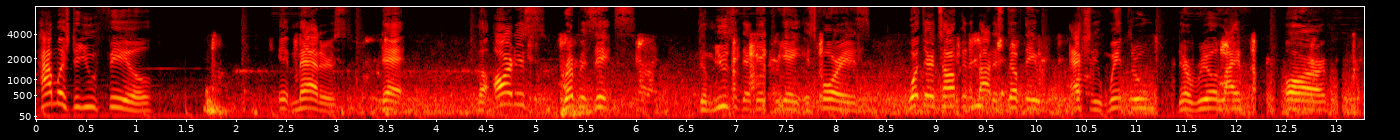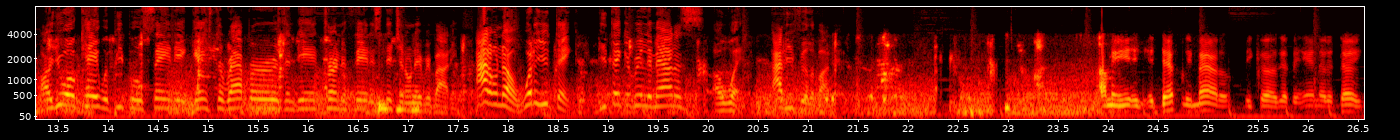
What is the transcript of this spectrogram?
How much do you feel it matters that the artist represents the music that they create as far as what they're talking about is stuff they actually went through their real life? Or are you okay with people saying they're gangster rappers and then turning the fed and snitching on everybody? I don't know. What do you think? Do you think it really matters or what? How do you feel about that I mean, it, it definitely matters because at the end of the day,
